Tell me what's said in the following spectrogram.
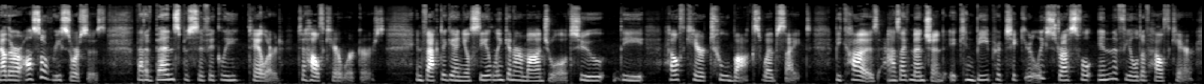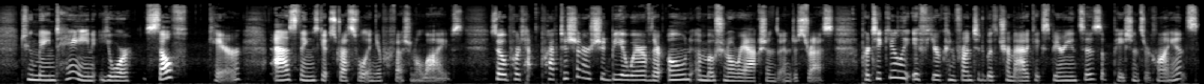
Now, there are also resources that have been specifically tailored to healthcare workers. In fact, again, you'll see a link in our module to the Healthcare Toolbox website because, as I've mentioned, it can be particularly stressful in the field of healthcare to maintain your self care as things get stressful in your professional lives. So, pr- practitioners should be aware of their own emotional reactions and distress, particularly if you're confronted with traumatic experiences of patients or clients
